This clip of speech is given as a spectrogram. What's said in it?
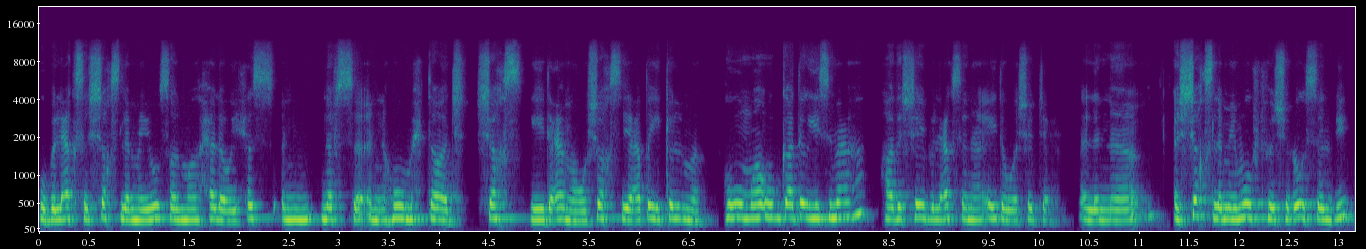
وبالعكس الشخص لما يوصل مرحلة ويحس إن نفسه إنه هو محتاج شخص يدعمه وشخص يعطيه كلمة هو ما هو قادر يسمعها هذا الشيء بالعكس أنا أيده وأشجعه. لأن الشخص لما يمر في شعور سلبي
